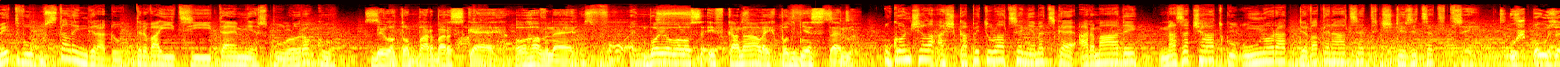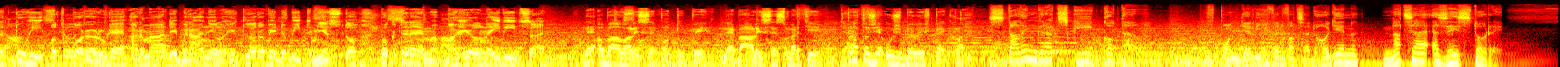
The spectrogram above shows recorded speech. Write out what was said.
Bitvu u Stalingradu, trvající téměř půl roku, Bylo to barbarské, ohavné. Bojovalo se i v kanálech pod městem. ukončila až kapitulace německé armády na začátku února 1943. Už pouze tuhý odpor rudé armády bránil Hitlerovi dobít město, po kterém bažil nejvíce. Neobávali se potupy, nebáli se smrti, protože už byli v pekle. Stalingradský kotel. Pondělí ve 20 hodin na CS History.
